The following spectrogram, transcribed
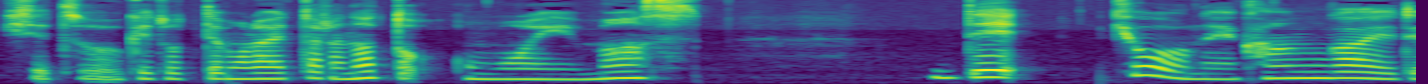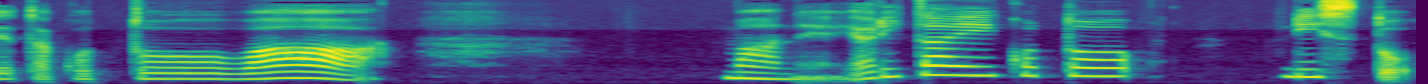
季節を受け取ってもらえたらなと思います。で、今日ね、考えてたことは、まあね、やりたいことリスト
